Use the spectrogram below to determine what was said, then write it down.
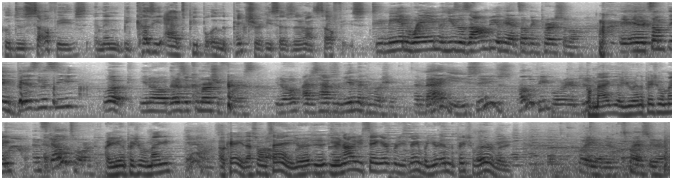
who do selfies, and then because he adds people in the picture, he says they're not selfies. See, me and Wayne, he's a zombie. if he had something personal. if it's something businessy, look, you know, there's a commercial for us. You know, I just happen to be in the commercial. And Maggie, you see, just other people are here too. But Maggie, are you in the picture with Maggie? and Skeletor. Are you in the picture with Maggie? Yeah. Okay, that's what I'm saying. You're you're you're now you're saying everybody's name, but you're in the picture with everybody. What are you gonna do? It's my Instagram.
